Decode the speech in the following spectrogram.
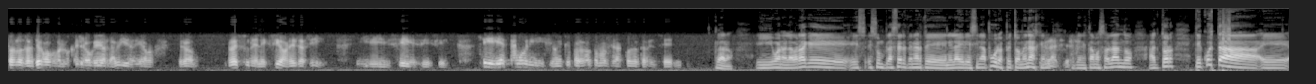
son los anteojos con los que yo veo la vida, digamos. Pero no es una elección, es así. Y sí, sí, sí. Sí, está buenísimo, es que no tomarse las cosas tan en serio. Claro. Y bueno, la verdad que es, un placer tenerte en el aire sin apuro, respeto homenaje, de quien estamos hablando. Actor, ¿te cuesta, eh,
